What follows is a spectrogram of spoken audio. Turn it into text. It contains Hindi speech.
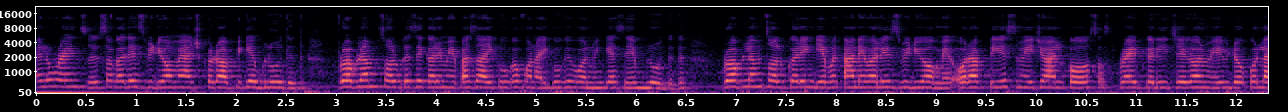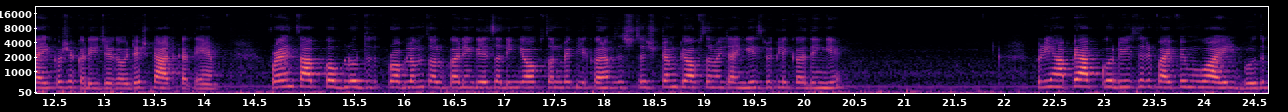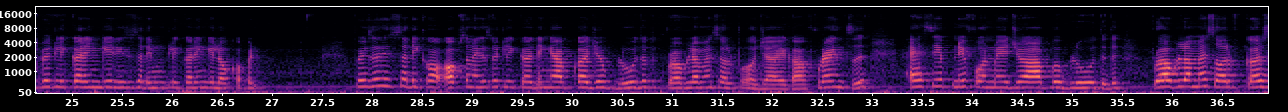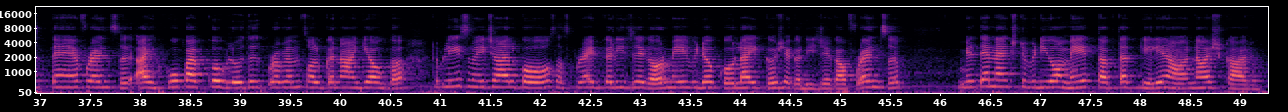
हेलो फ्रेंड्स स्वागत है इस वीडियो में। आज का टॉपिक है ब्लूटूथ प्रॉब्लम सॉल्व कैसे करें? मेरे पास आईको का फ़ोन आईको के फ़ोन में कैसे ब्लूटूथ प्रॉब्लम सॉल्व करेंगे बताने वाले इस वीडियो में। और आप प्लीज़ मेरे चैनल को सब्सक्राइब कर लीजिएगा और मेरे वीडियो को लाइक और शेयर कर लीजिएगा। वीडियो स्टार्ट करते हैं। फ्रेंड्स आपको ब्लूटूथ प्रॉब्लम सॉल्व करने के लिए सेटिंग के ऑप्शन पर क्लिक करें सिस्टम के ऑप्शन में जाएँगे, इस पर क्लिक कर देंगे। फिर यहाँ पे आपको रीसेट वाईफाई मोबाइल ब्लूटूथ पे क्लिक करेंगे। रीसेट सेटिंग में क्लिक करेंगे। लॉक ओपन फिर से इस तरीके का ऑप्शन है इस पर क्लिक कर देंगे, आपका जो ब्लूटूथ प्रॉब्लम है सॉल्व हो जाएगा। फ्रेंड्स ऐसे अपने फ़ोन में जो आप ब्लूटूथ प्रॉब्लम है सॉल्व कर सकते हैं। फ्रेंड्स आई होप आपको ब्लूटूथ प्रॉब्लम सॉल्व करना आ गया होगा। तो प्लीज़ मेरे चैनल को सब्सक्राइब कर लीजिएगा और मेरे वीडियो को लाइक और शेयर कर लीजिएगा फ्रेंड्स मिलते हैं नेक्स्ट वीडियो में, तब तक के लिए नमस्कार।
